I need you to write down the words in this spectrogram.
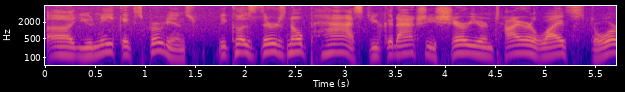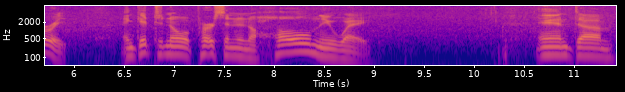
a unique experience because there's no past. You could actually share your entire life story and get to know a person in a whole new way. And um,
